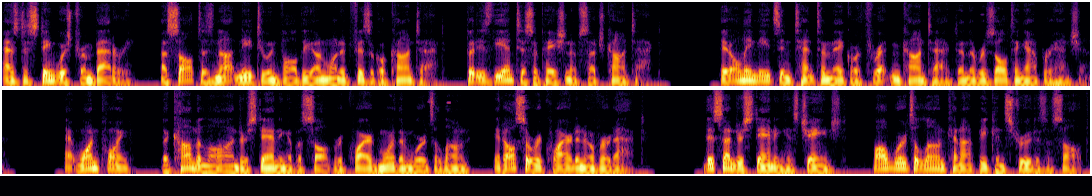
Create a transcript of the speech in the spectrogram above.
As distinguished from battery, assault does not need to involve the unwanted physical contact, but is the anticipation of such contact. It only needs intent to make or threaten contact and the resulting apprehension. At one point, the common law understanding of assault required more than words alone, it also required an overt act. This understanding has changed, while words alone cannot be construed as assault,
